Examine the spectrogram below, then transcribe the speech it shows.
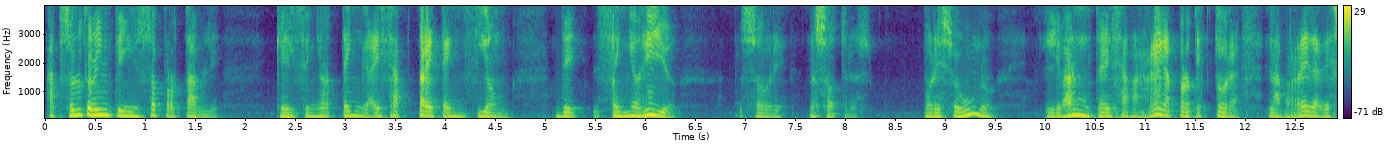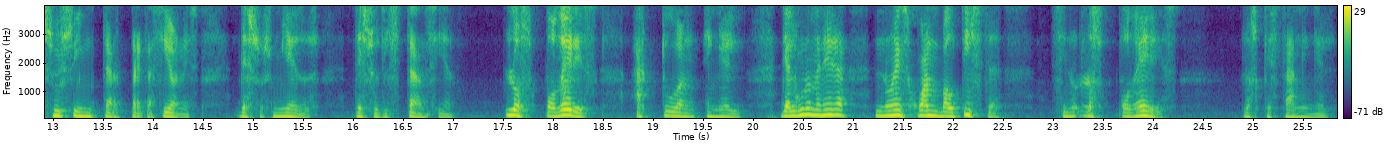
absolutamente insoportable que el Señor tenga esa pretensión de señorío sobre nosotros. Por eso uno levanta esa barrera protectora, la barrera de sus interpretaciones, de sus miedos, de su distancia. Los poderes actúan en él. De alguna manera no es Juan Bautista, sino los poderes los que están en él.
